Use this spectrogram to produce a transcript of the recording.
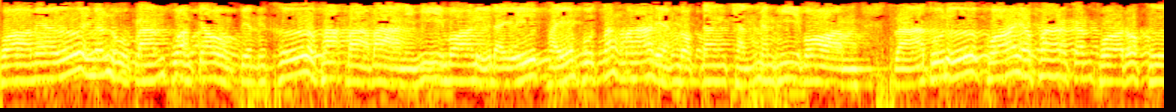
พ่อแม่เอ้ยแม่ลูกหลานพวกเจ้าเป็นคือพระบาบานี่มีบ่หรือใดไผผู้สั่งมหาแดงดอกดังฉันแม่นมีบ่สาธุหรือขออย่าพากันพอดอกคือ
